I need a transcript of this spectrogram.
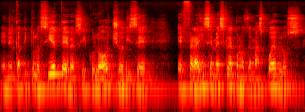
En el capítulo 7, versículo 8 dice, Efraín se mezcla con los demás pueblos,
